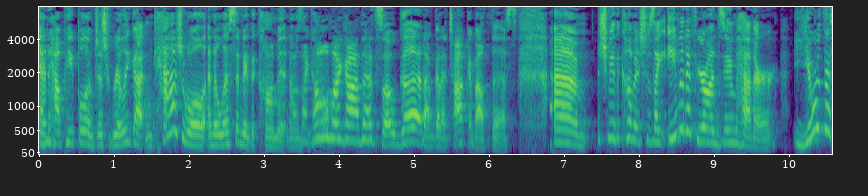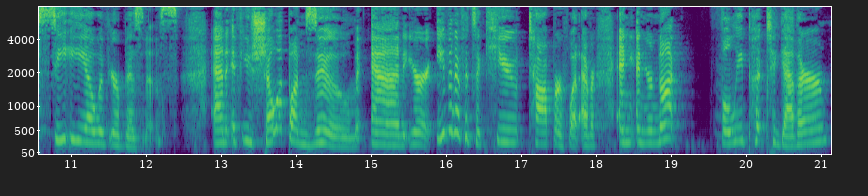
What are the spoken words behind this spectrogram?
and how people have just really gotten casual. And Elisa made the comment and I was like, Oh my God, that's so good. I'm going to talk about this. Um, Um, she made the comment. She was like, even if you're on Zoom, Heather, you're the CEO of your business. And if you show up on Zoom and you're, even if it's a cute top or whatever, and, and you're not fully put together,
